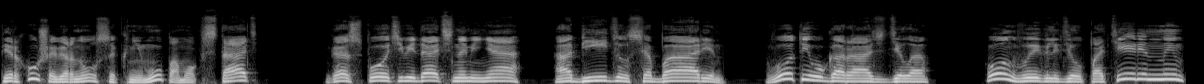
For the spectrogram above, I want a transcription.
Перхуша вернулся к нему, помог встать. Господь, видать, на меня обиделся барин, вот и угораздило. Он выглядел потерянным,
